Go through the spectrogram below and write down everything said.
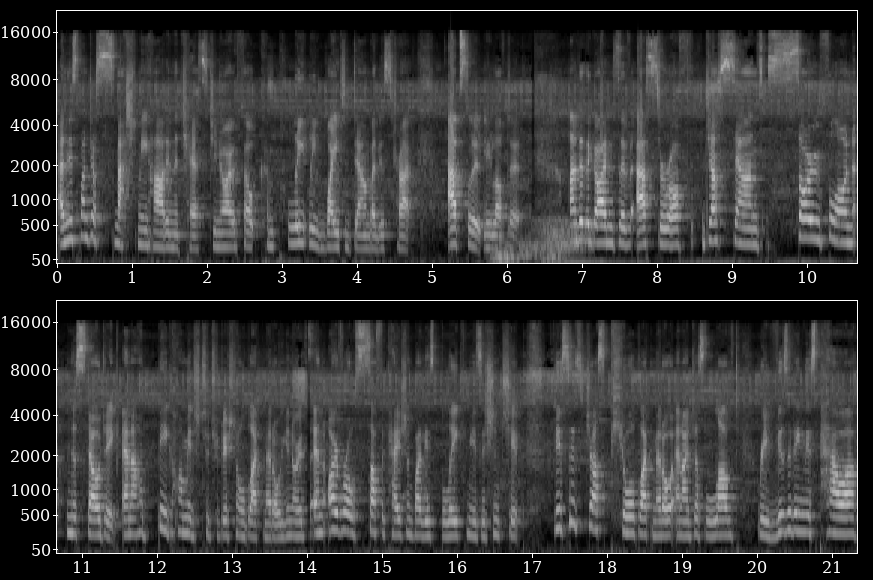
And this one just smashed me hard in the chest. You know, I felt completely weighted down by this track. Absolutely loved it. Under the guidance of Astaroth, just sounds so full on nostalgic and a big homage to traditional black metal, you know, an overall suffocation by this bleak musicianship. This is just pure black metal and I just loved revisiting this power.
